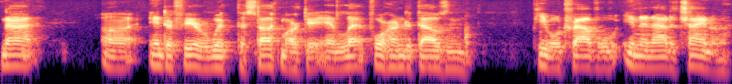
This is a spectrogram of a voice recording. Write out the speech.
not uh, interfere with the stock market and let 400,000 people travel in and out of China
